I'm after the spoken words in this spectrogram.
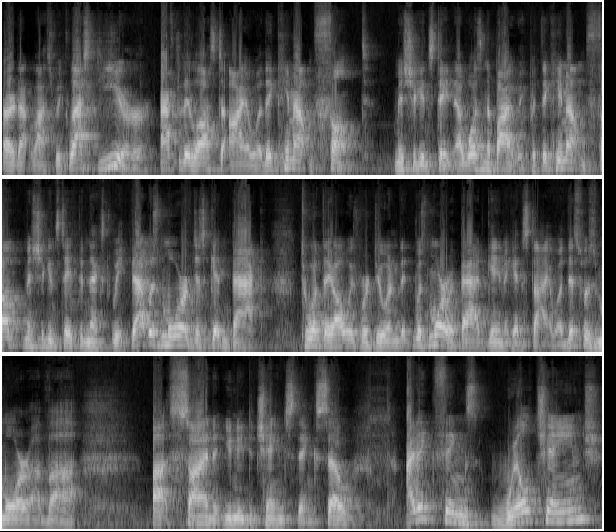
or not last week, last year, after they lost to Iowa, they came out and thumped Michigan State. Now, it wasn't a bye week, but they came out and thumped Michigan State the next week. That was more of just getting back to what they always were doing. It was more of a bad game against Iowa. This was more of a, a sign that you need to change things. So, I think things will change.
